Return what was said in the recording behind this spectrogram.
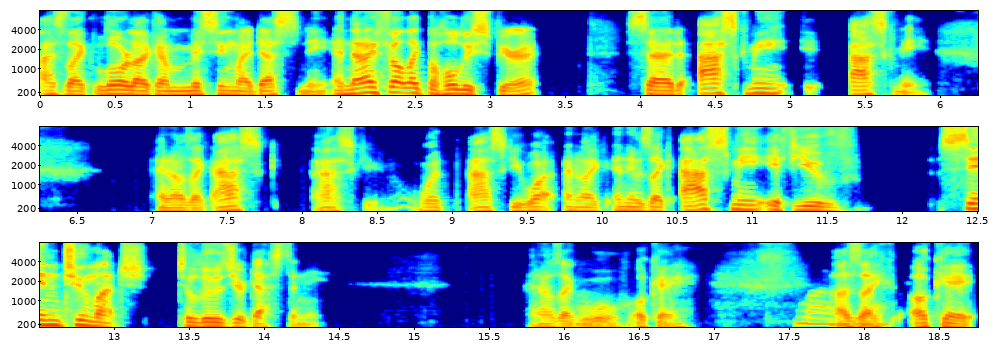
I was like, Lord, like I'm missing my destiny. And then I felt like the Holy Spirit said, Ask me, ask me. And I was like, Ask, ask you what, ask you what? And like, and it was like, Ask me if you've sinned too much to lose your destiny. And I was like, Whoa, okay. Wow, I was like, okay.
